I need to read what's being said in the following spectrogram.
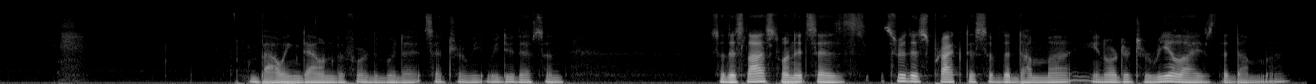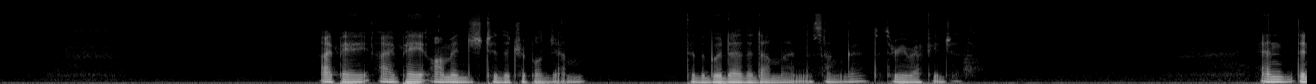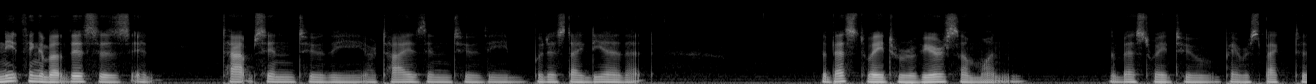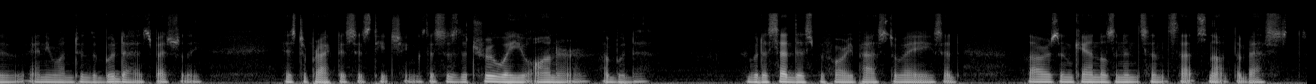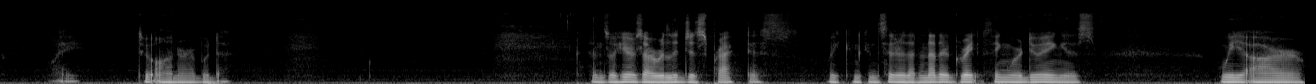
Bowing down before the Buddha, etc. We, we do this. and So this last one, it says, through this practice of the Dhamma, in order to realize the Dhamma, I pay I pay homage to the triple gem, to the Buddha, the Dhamma, and the Sangha, the three refuges. And the neat thing about this is it taps into the, or ties into the Buddhist idea that the best way to revere someone, the best way to pay respect to anyone, to the Buddha especially, is to practice his teachings. This is the true way you honor a Buddha. The Buddha said this before he passed away. He said, flowers and candles and incense, that's not the best way to honor a Buddha. And so here's our religious practice. We can consider that another great thing we're doing is we are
